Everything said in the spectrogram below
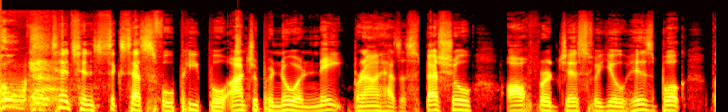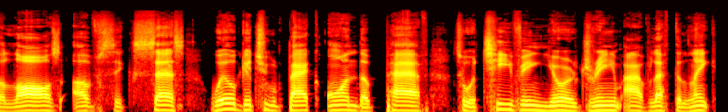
Oh God. Attention, successful people. Entrepreneur Nate Brown has a special offer just for you. His book, The Laws of Success, will get you back on the path to achieving your dream. I've left the link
